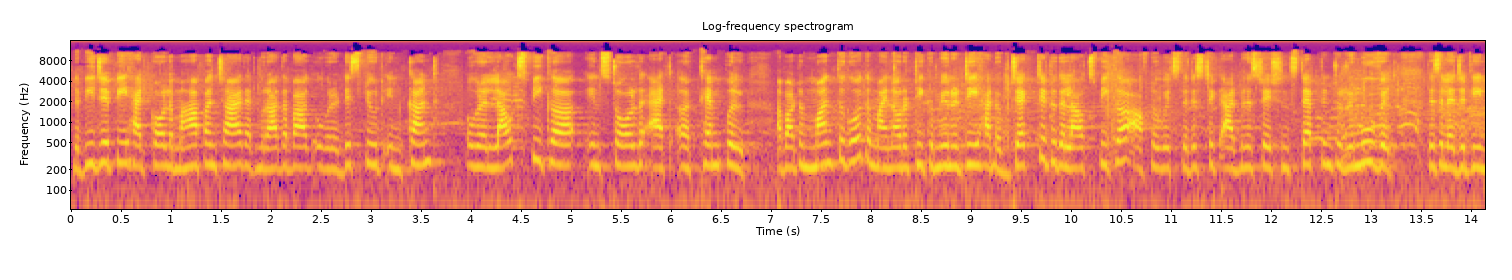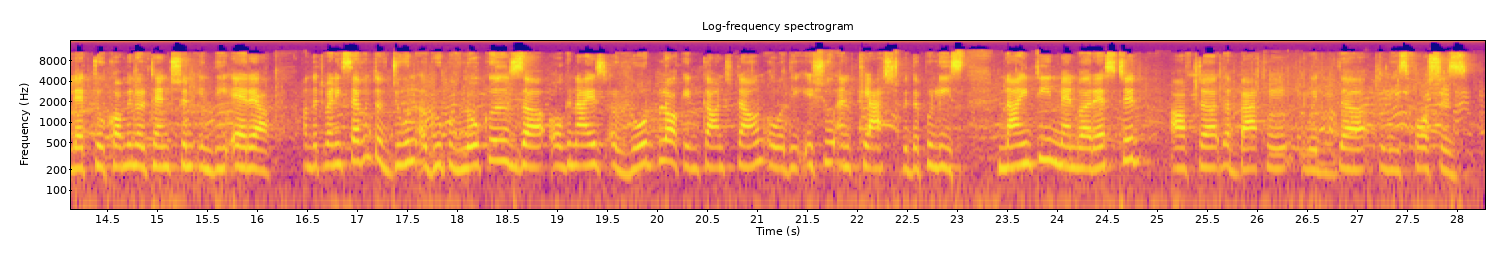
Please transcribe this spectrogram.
The BJP had called a Mahapanchayat at Moradabad over a dispute in Kant over a loudspeaker installed at a temple. About a month ago, the minority community had objected to the loudspeaker, after which the district administration stepped in to remove it. This allegedly led to communal tension in the area. On the 27th of June, a group of locals uh, organized a roadblock in Kant town over the issue and clashed with the police. 19 men were arrested after the battle with the police forces.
